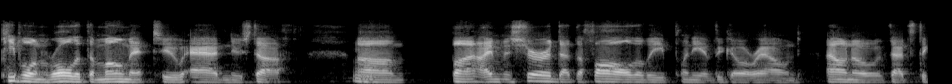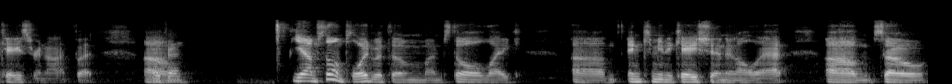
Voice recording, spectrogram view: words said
people enrolled at the moment to add new stuff. Mhm. Um, but I'm assured that the fall there'll be plenty of to go around. I don't know if that's the case or not, but um, Okay. yeah, I'm still employed with them. I'm still like um, in communication and all that. Um, so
